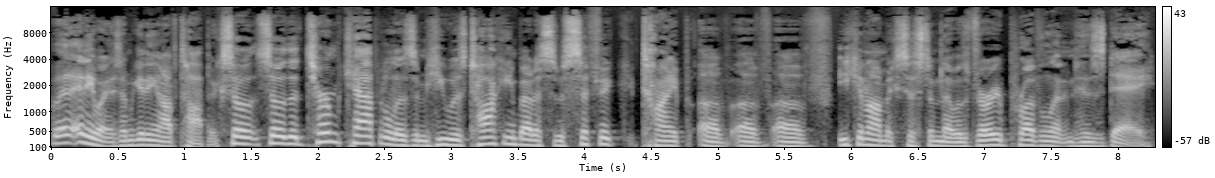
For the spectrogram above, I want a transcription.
but anyways, I'm getting off topic. So, so the term capitalism, he was talking about a specific type of, of, of economic system that was very prevalent in his day.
